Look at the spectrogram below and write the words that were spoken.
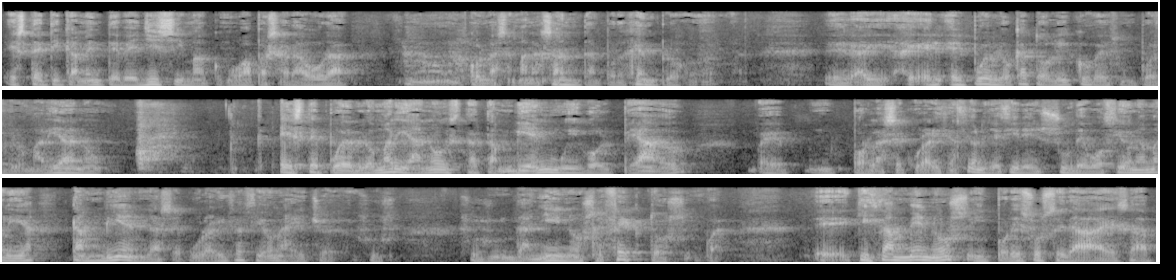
estéticamente bellísima, como va a pasar ahora mm, con la Semana Santa, por ejemplo. Eh, el pueblo católico es un pueblo mariano. Este pueblo mariano está también muy golpeado eh, por la secularización, es decir, en su devoción a María también la secularización ha hecho sus, dañinos efectos. Eh, quizá menos, y por eso se da esa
